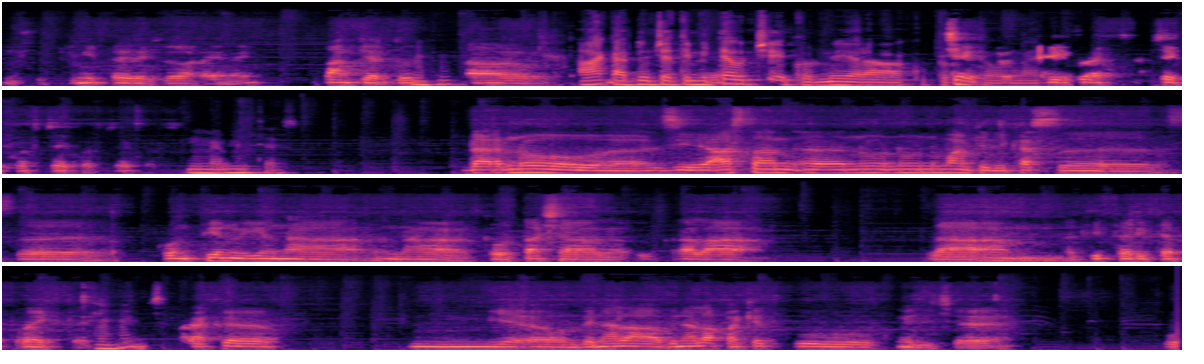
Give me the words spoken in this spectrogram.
nu știu, primit 30 de dolari ai mei. L-am pierdut. Uh-huh. Dar... A, că atunci trimiteau cecuri, nu era cu cecuri, online. Exact, cecuri, cecuri, cecuri. Nu amintesc. Dar nu, zi, asta nu, nu, nu m-am împiedicat să, să continui în a, în a căuta și a lucra la, la diferite proiecte. Uh-huh. Mi se pare că venea la, venea la pachet cu, cum îi zice, cu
